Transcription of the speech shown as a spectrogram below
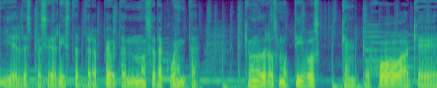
y el especialista, el terapeuta, no se da cuenta que uno de los motivos que empujó a que,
